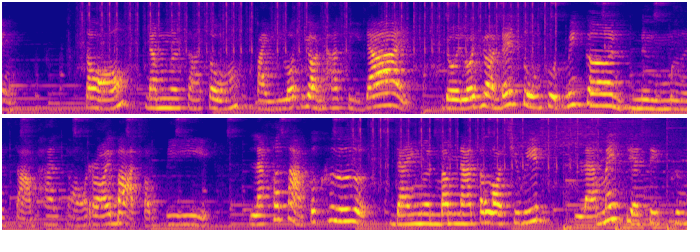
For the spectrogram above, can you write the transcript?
ง 2. นำเงินสะสมไปลดหย่อนภาษีได้ โดยลดหย่อนได้สูงสุดไม่เกิน 13,200 บาทต่อปี และข้อ 3 ก็คือ ได้เงินบำนาญตลอดชีวิต และไม่เสียสิทธิ์พึง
